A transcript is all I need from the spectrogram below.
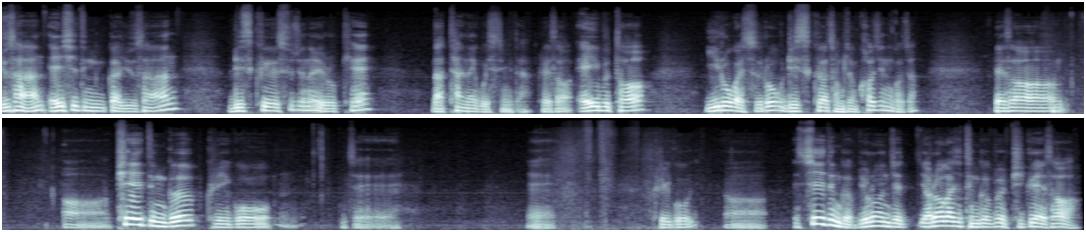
유사한 AC 등급과 유사한 리스크 수준을 이렇게 나타내고 있습니다. 그래서 A부터 E로 갈수록 리스크가 점점 커지는 거죠. 그래서 어, 피해 등급 그리고 이제 예 그리고 어, C 등급 이런 이제 여러 가지 등급을 비교해서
